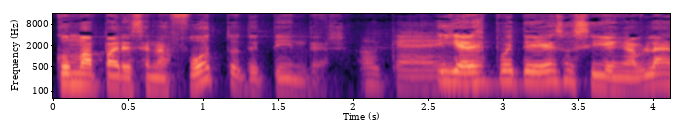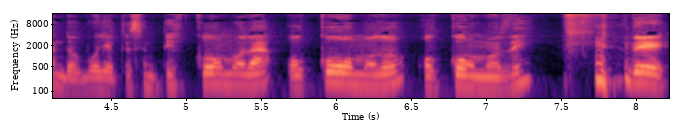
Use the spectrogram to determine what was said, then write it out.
como aparecen las fotos de Tinder. Ok. Y ya después de eso siguen hablando. Vos ya te sentís cómoda o cómodo o cómode de,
